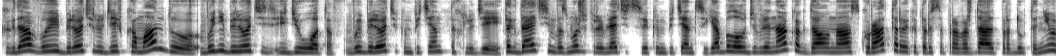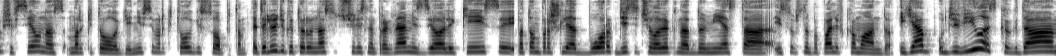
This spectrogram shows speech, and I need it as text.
Когда вы берете людей в команду, вы не берете идиотов, вы берете компетентных людей. Тогда дайте им возможность проявлять эти свои компетенции. Я была удивлена, когда у нас кураторы, которые сопровождают продукт, они вообще все у нас маркетологи, они все маркетологи с опытом. Это люди, которые у нас учились на программе, сделали кейсы, потом прошли отбор, 10 человек на одно место и, собственно, попали в команду. И я удивилась, когда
